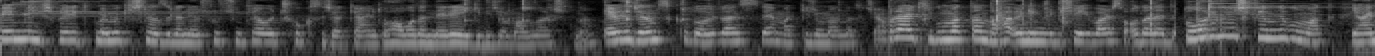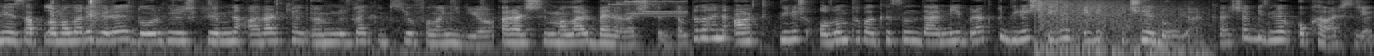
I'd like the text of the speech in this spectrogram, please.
Benimle hiçbir yere gitmemek için hazırlanıyorsunuz çünkü hava çok sıcak yani bu havada nereye gideceğim Allah aşkına. Evde canım sıkıldı o yüzden size makyajımı anlatacağım. Bu erkeği bulmaktan daha önemli bir şey varsa o da nedir? Doğru güneş kremini bulmak. Yani hesaplamalara göre doğru güneş kremini ararken ömrünüzden 2 yıl falan gidiyor. Araştırmalar ben araştırdım. Burada hani artık güneş ozon tabakasını delmeyi bıraktı. Güneş bizim evin içine doğuyor arkadaşlar. Bizim ev o kadar sıcak.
